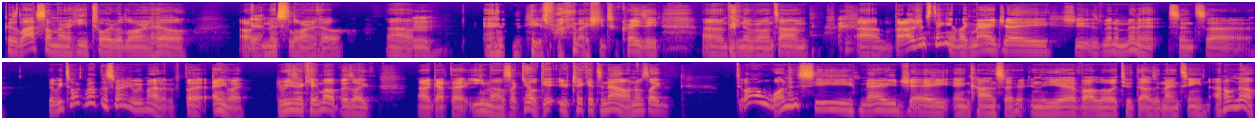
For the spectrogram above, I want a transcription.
because last summer he toured with Lauryn Hill, or Yeah. Miss Lauryn Hill. Um, Mm. and he was probably like, "She's too crazy. Um, she never on time." Um, but I was just thinking, like Mary J. She it's been a minute since. Uh, did we talk about this already? We might have. But anyway, the reason it came up is like I got that email. It's like, "Yo, get your tickets now," and I was like. Do I want to see Mary J in concert in the year of our Lord 2019? I don't know.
